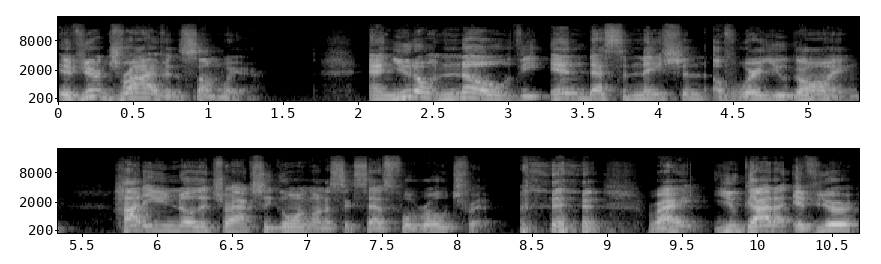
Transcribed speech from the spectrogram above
If you're driving somewhere and you don't know the end destination of where you're going, how do you know that you're actually going on a successful road trip? right? You gotta, if you're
